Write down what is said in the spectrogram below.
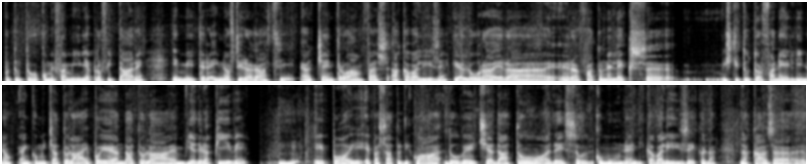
potuto come famiglia approfittare e mettere i nostri ragazzi al centro Anfas a Cavalese che allora era, era fatto nell'ex eh, istituto Orfanelli, no? Ha incominciato là e poi è andato là in via della Pieve Mm-hmm. E poi è passato di qua dove ci ha dato adesso il comune di Cavalese, la, la casa eh,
